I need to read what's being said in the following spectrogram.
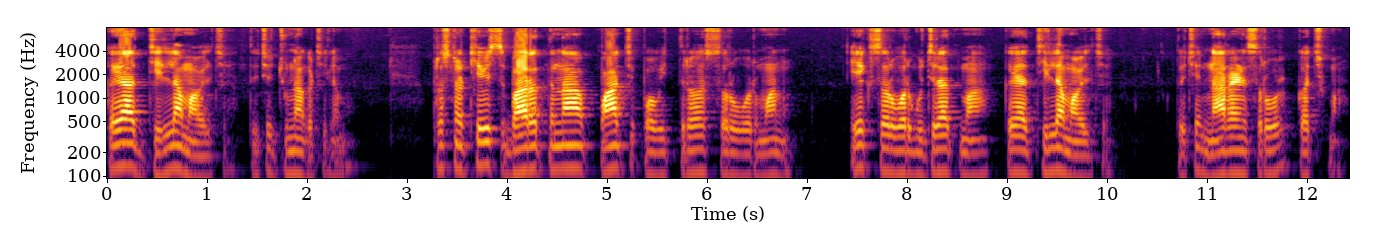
કયા જિલ્લામાં આવેલ છે? તે છે જૂનાગઢ જિલ્લામાં. પ્રશ્ન અઠ્યાવીસ. ભારતના પાંચ પવિત્ર સરોવરમાંનું એક સરોવર ગુજરાતમાં કયા જિલ્લામાં આવેલ છે? તો છે નારાયણ સરોવર કચ્છમાં.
